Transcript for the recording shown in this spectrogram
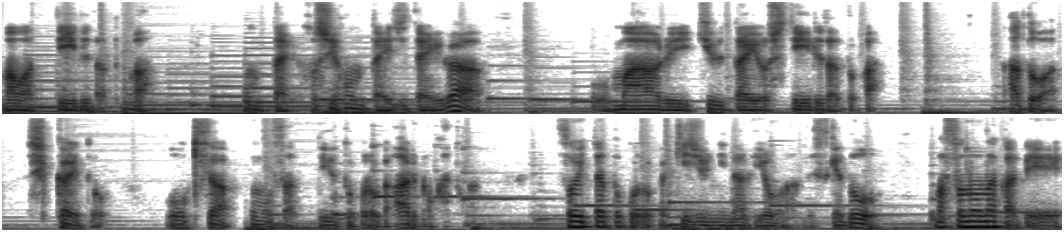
回っているだとか、本体、星本体自体がこう丸い球体をしているだとか、あとはしっかりと大きさ、重さっていうところがあるのかとか、そういったところが基準になるようなんですけど、まあ、その中で、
